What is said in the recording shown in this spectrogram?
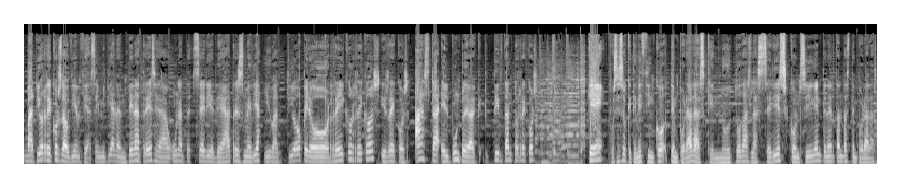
batió récords de audiencia, se emitía en Antena 3, era una serie de A3 Media y batió pero récords, récords y récords, hasta el punto de batir tantos récords que, pues eso, que tiene cinco temporadas, que no todas las series consiguen tener tantas temporadas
